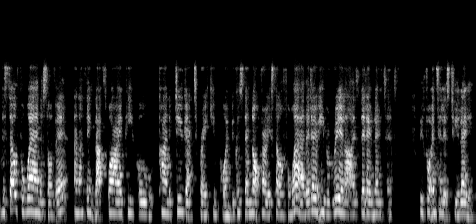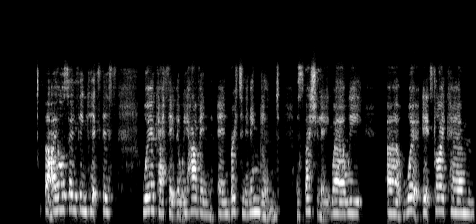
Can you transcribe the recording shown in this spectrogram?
the self-awareness of it and i think that's why people kind of do get to breaking point because they're not very self-aware. They don't even realize they don't notice before until it's too late. But i also think it's this work ethic that we have in in britain in england especially where we uh, work it's like um,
